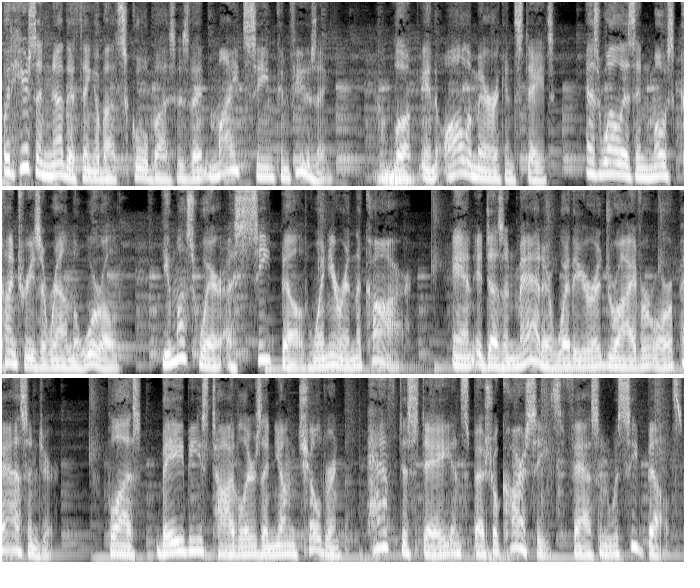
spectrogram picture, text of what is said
But here's another thing about school buses that might seem confusing. Look, in all American states, As well as in most countries around the world, you must wear a seatbelt when you're in the car. And it doesn't matter whether you're a driver or a passenger. Plus, babies, toddlers, and young children have to stay in special car seats fastened with seatbelts.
